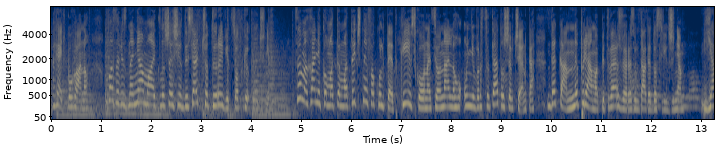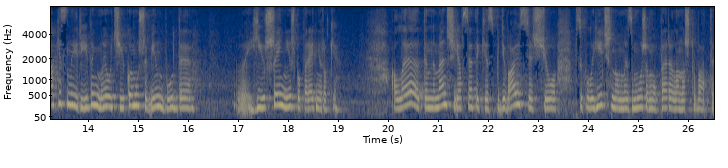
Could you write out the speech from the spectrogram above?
геть погано. Базові знання мають лише 64% учнів. Це механіко-математичний факультет Київського національного університету Шевченка. Декан непрямо підтверджує результати дослідження. Якісний рівень ми очікуємо, що він буде е, гірший ніж попередні роки. Але тим не менш, я все-таки сподіваюся, що психологічно ми зможемо перелаштувати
